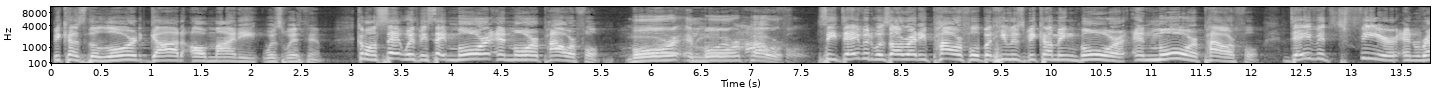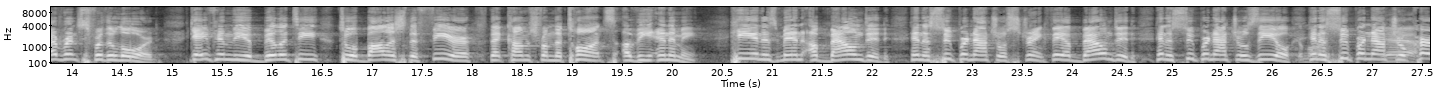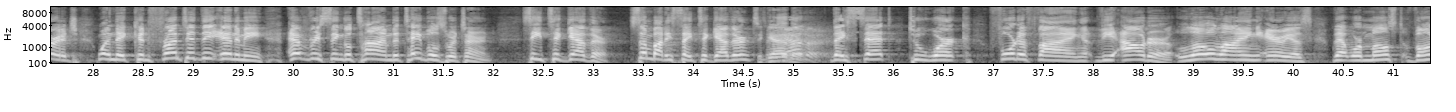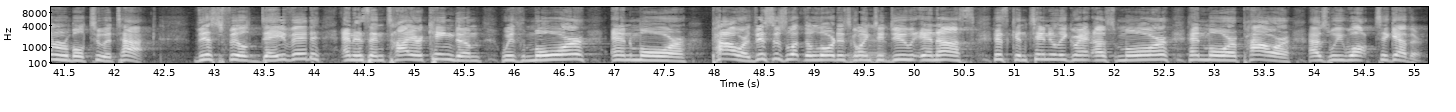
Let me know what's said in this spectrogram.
because the Lord God Almighty was with him. Come on, say it with me. Say more and more powerful. More and more powerful. See, David was already powerful, but he was becoming more and more powerful. David's fear and reverence for the Lord gave him the ability to abolish the fear that comes from the taunts of the enemy. He and his men abounded in a supernatural strength. They abounded in a supernatural zeal, in a supernatural Yeah. courage when they confronted the enemy every single time the tables were turned. See, together, somebody say together. Together. Together. They set to work fortifying the outer, low lying areas that were most vulnerable to attack. This filled David and his entire kingdom with more and more power. This is what the Lord is going to do in us, is continually grant us more and more power as we walk together.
